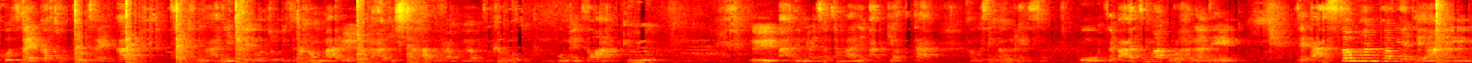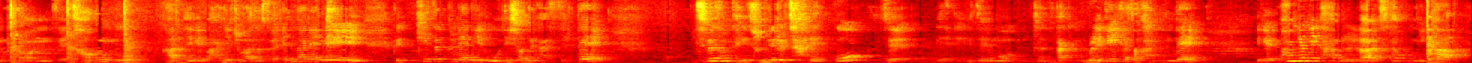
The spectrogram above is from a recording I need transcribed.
포즈 할까 저 포즈 할까 사진 많이 찍어줘 이제 그런 말을 하기 시작하더라고요. 이제 그런 것도 보면서 아 교육을 받으면서 참 많이 바뀌었다 라고 생각을 했었고 이제 마지막으로 하나는 이제 낯선 환경에 대한 그런 이제 적응도 가 되게 많이 좋아졌어요. 옛날에는 그 키즈 플래닛 오디션을 갔을 때 집에서는 되게 준비를 잘했고 이제 이제 뭐딱 레디 해서 갔는데 이게 환경이 달라지다 보니까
